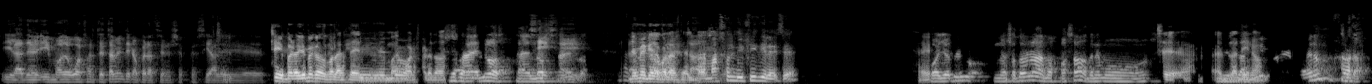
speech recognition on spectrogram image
Y, la de, y Modern Warfare 3 también tiene operaciones especiales. Sí, pero yo me quedo con las del Sí, Modern no. Warfare 2. La del 2, la del Sí, 2. Sí. la del 2. Yo me quedo con las del Además son difíciles, ¿eh? Sí, Pues yo tengo, nosotros no la hemos pasado, tenemos. sí, el platino. Bueno, ahora.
